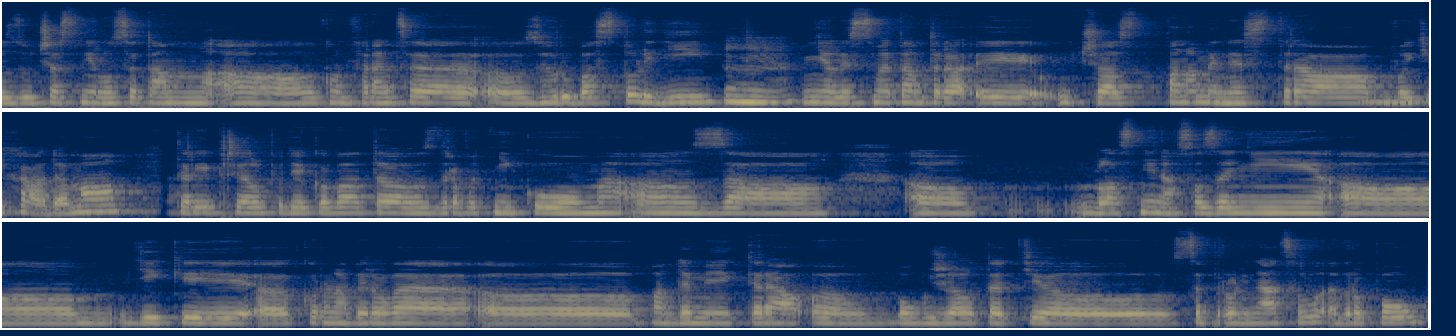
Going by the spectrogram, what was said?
Zúčastnilo se tam konference zhruba 100 lidí. Mm-hmm. Měli jsme tam teda i účast pana ministra Vojtěcha Adama, který přijel poděkovat zdravotníkům za vlastně nasazení díky koronavirové pandemii, která bohužel teď se prolíná celou Evropou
